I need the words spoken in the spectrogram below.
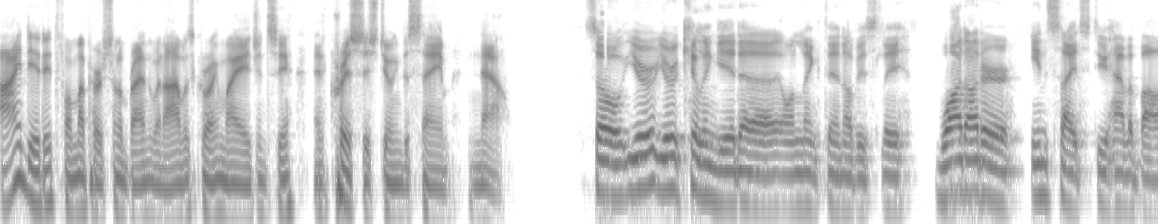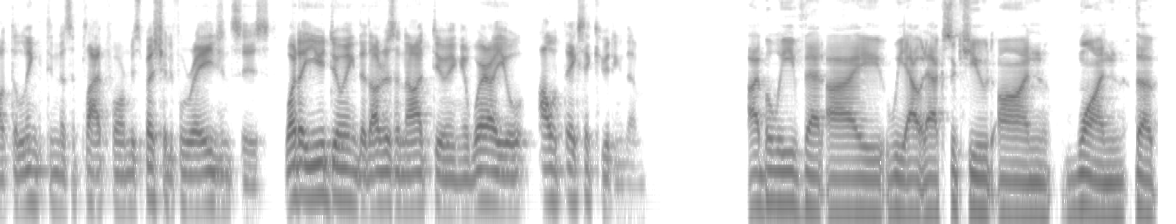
I did it for my personal brand when I was growing my agency, and Chris is doing the same now. So you're you're killing it uh, on LinkedIn, obviously. What other insights do you have about the LinkedIn as a platform, especially for agencies? What are you doing that others are not doing, and where are you out executing them? I believe that I we out execute on one the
